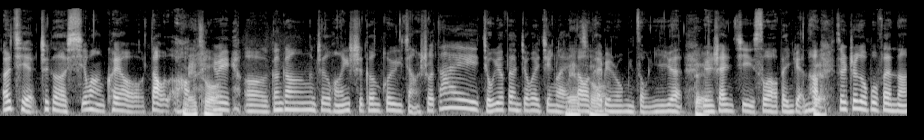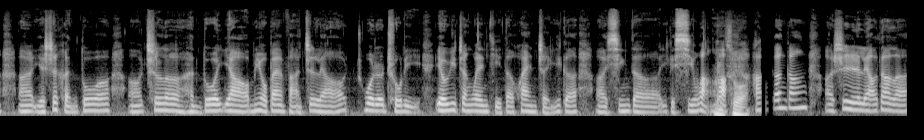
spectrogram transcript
而且这个希望快要到了哈。没错。因为呃，刚刚这个黄医师跟慧玉讲说，大概九月份就会进来到台北荣民总医院员山记苏澳分院哈。所以这个部分呢，呃，也是很多呃吃了很多药没有办法治疗或者处理忧郁症问题的患者一个呃新的一个希望哈。没错。好，刚刚呃是聊到了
